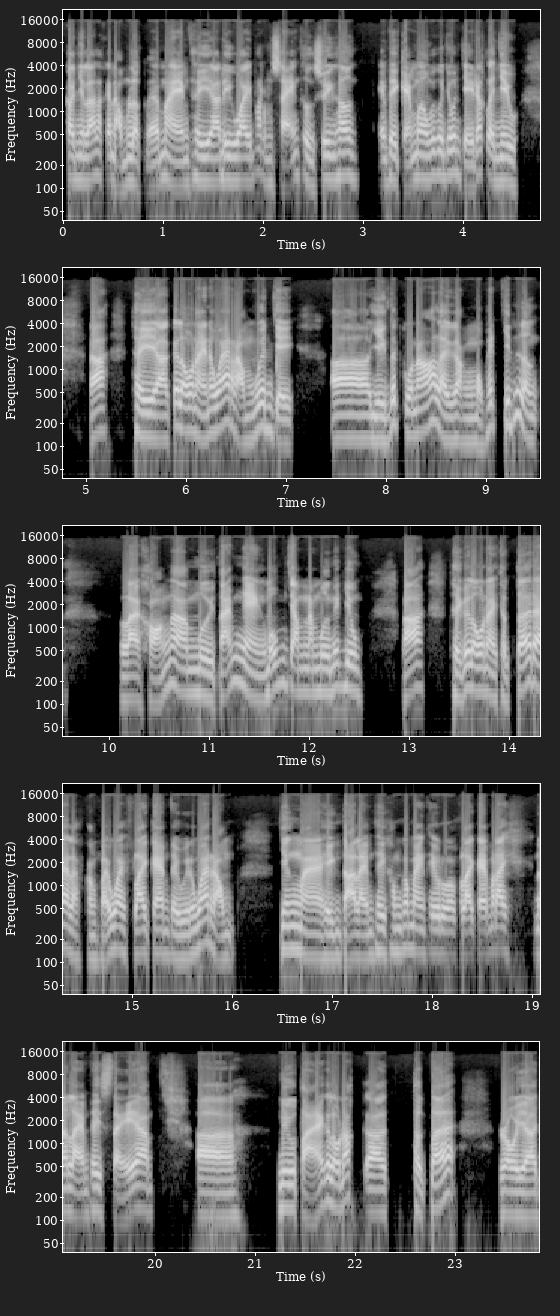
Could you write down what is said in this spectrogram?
coi như đó là cái động lực để mà em Thi đi quay bất động sản thường xuyên hơn. Em Thi cảm ơn quý cô chú anh chị rất là nhiều đó thì à, cái lô này nó quá rộng quý anh chị. À, diện tích của nó là gần một hết chín lần là khoảng à, 18.450 mét vuông. Đó thì cái lô này thực tế ra là cần phải quay flycam tại vì nó quá rộng. Nhưng mà hiện tại là em thi không có mang theo flycam ở đây nên là em thi sẽ uh, miêu tả cái lô đất uh, thực tế. Rồi uh,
